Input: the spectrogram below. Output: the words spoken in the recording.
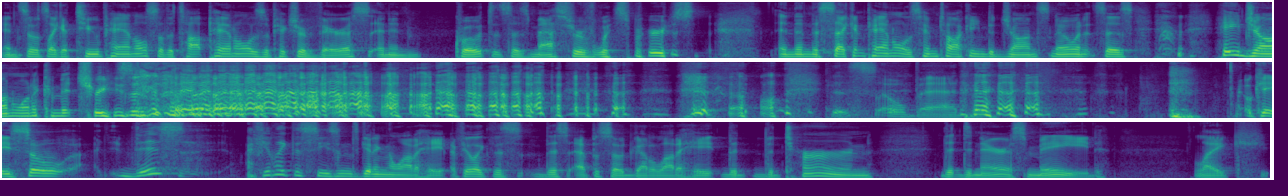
And so it's like a two panel. So the top panel is a picture of Varys, and in quotes that says Master of Whispers. And then the second panel is him talking to Jon Snow, and it says, "Hey, Jon, want to commit treason?" it's so bad. okay, so this I feel like this season's getting a lot of hate. I feel like this this episode got a lot of hate. The the turn that Daenerys made, like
